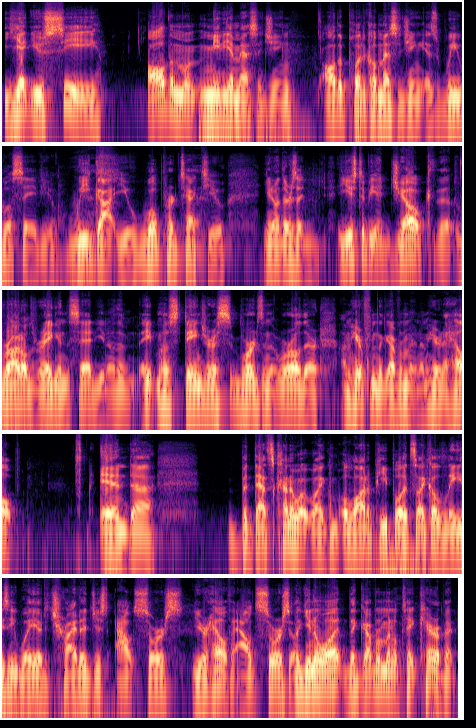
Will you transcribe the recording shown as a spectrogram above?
Yet you see all the media messaging, all the political messaging is we will save you we yes. got you we'll protect yeah. you you know there's a it used to be a joke that ronald reagan said you know the eight most dangerous words in the world are i'm here from the government and i'm here to help and uh, but that's kind of what like a lot of people it's like a lazy way to try to just outsource your health outsource oh you know what? The government will take care of it.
